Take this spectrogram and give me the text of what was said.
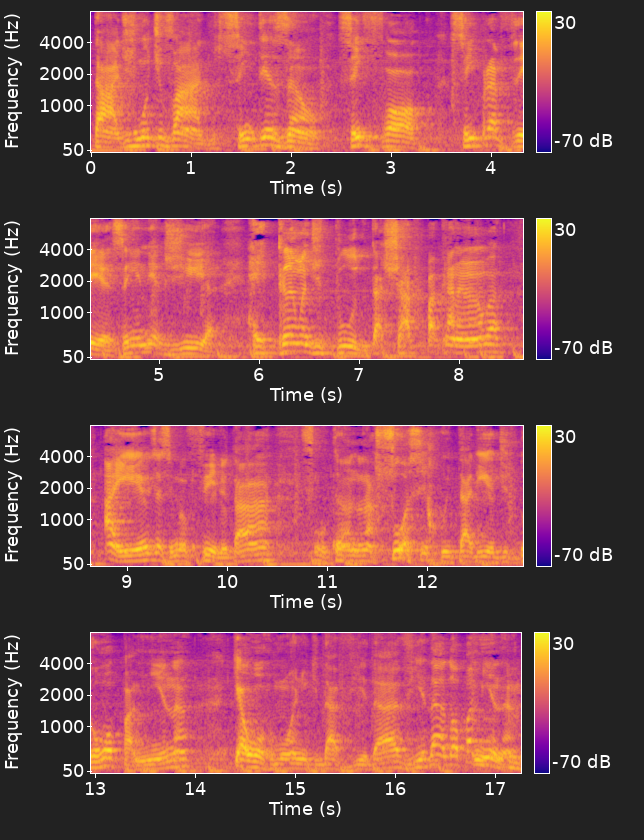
tá desmotivado, sem tesão, sem foco, sem prazer, sem energia, reclama de tudo, tá chato pra caramba. Aí eu disse assim, meu filho, tá faltando na sua circuitaria de dopamina, que é o hormônio que dá vida à vida, a dopamina. Uhum.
